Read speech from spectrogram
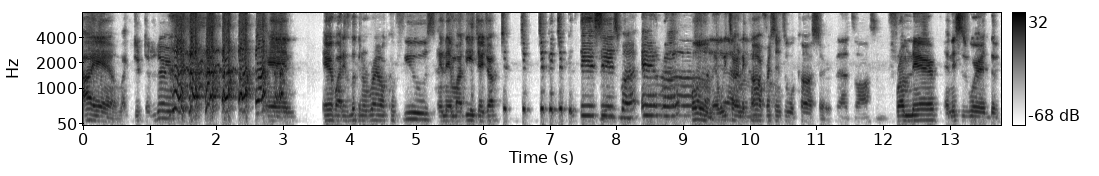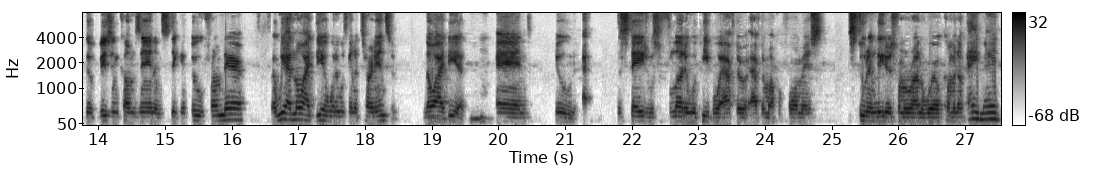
I am like, and everybody's looking around confused, and then my DJ dropped, "Chick, chick, chicka, chicka, this is my era. Boom, and we turned the conference into a concert. That's awesome. From there, and this is where the, the vision comes in and sticking through. From there, and we had no idea what it was going to turn into. No idea. Mhm. And dude, the stage was flooded with people after after my performance. Student leaders from around the world coming up. Hey man,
